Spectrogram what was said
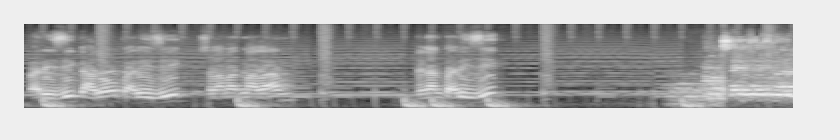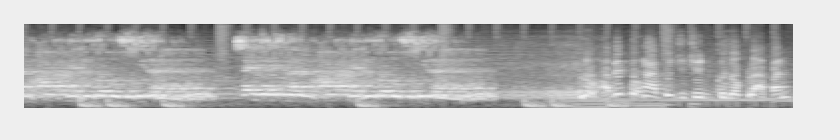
Pak Rizik, halo Pak Rizik, selamat malam. Dengan Pak Rizik, saya Muhammad yang 29 saya Muhammad yang 29 Loh, Habib kok ngaku cucu ke 28?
